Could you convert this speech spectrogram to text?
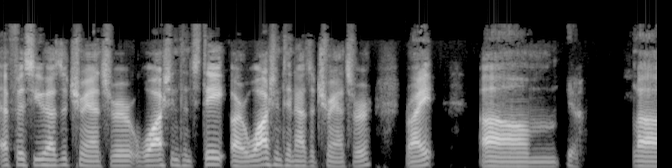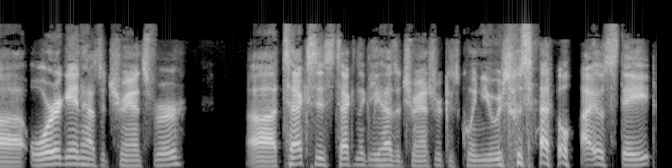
FSU has a transfer. Washington State or Washington has a transfer, right? Um, yeah. Uh, Oregon has a transfer. Uh, Texas technically has a transfer because Quinn Ewers was at Ohio State.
